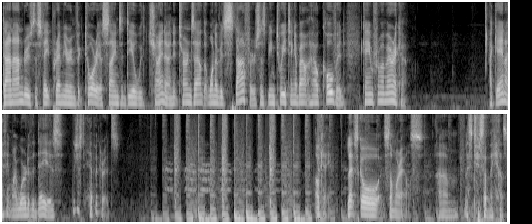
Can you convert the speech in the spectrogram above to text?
Dan Andrews, the state premier in Victoria, signs a deal with China, and it turns out that one of his staffers has been tweeting about how COVID came from America. Again, I think my word of the day is they're just hypocrites. Okay, let's go somewhere else. Um, let's do something else.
